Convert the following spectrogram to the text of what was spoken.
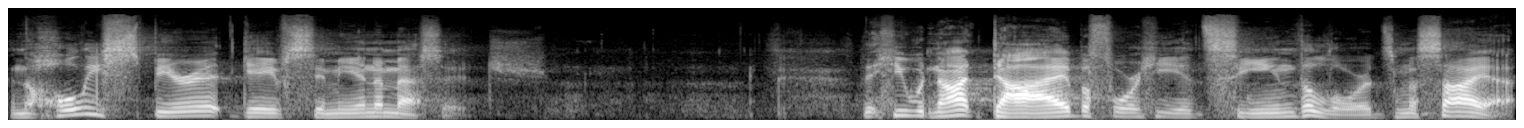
And the Holy Spirit gave Simeon a message that he would not die before he had seen the Lord's Messiah.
